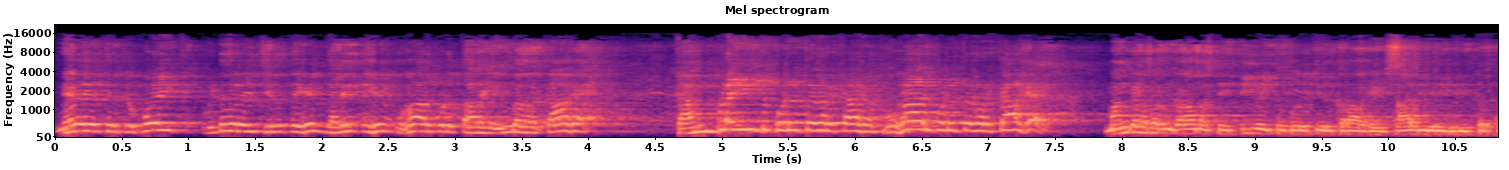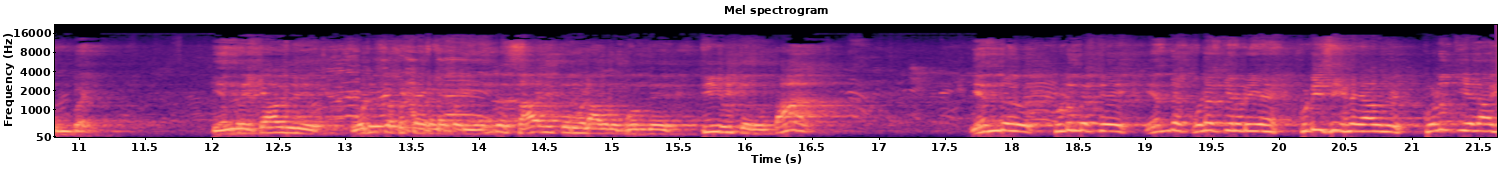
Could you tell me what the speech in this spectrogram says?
நிலையத்திற்கு போய் விடுதலை சிறுத்தைகள் தலித்துகள் புகார் கொடுத்தார்கள் என்பதற்காக கம்ப்ளைண்ட் கொடுத்ததற்காக புகார் கொடுத்ததற்காக மங்களபுரம் கிராமத்தை தீ வைத்து கொடுத்திருக்கிறார்கள் சாதிகளை விதித்த கும்பல். என்றைக்காவது ஒடுக்கப்பட்டவர்களை எந்த சாதி திருவிழாவது போன்று தீ வைத்ததுண்டால் எந்த குடும்பத்தை எந்த குலத்தினுடைய குடிசைகளையாவது கொளுத்தியதாக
